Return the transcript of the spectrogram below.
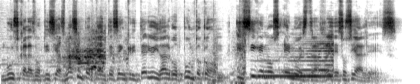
Busca las noticias más importantes en criteriohidalgo.com y síguenos en nuestras redes sociales.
